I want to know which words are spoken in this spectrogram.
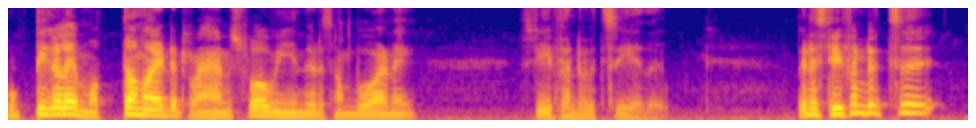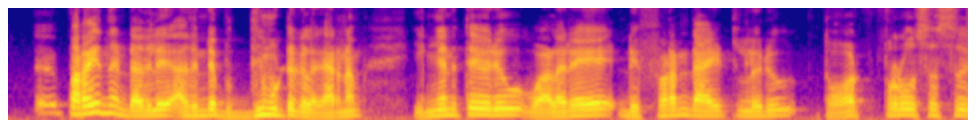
കുട്ടികളെ മൊത്തമായിട്ട് ട്രാൻസ്ഫോം ചെയ്യുന്നൊരു സംഭവമാണ് സ്റ്റീഫൻ റിറ്റ്സ് ചെയ്തത്. പിന്നെ സ്റ്റീഫൻ റിറ്റ്സ് പറയുന്നുണ്ട് അതിൽ അതിന്റെ ബുദ്ധിമുട്ടുകൾ കാരണം ഇങ്ങനത്തെ ഒരു വളരെ ഡിഫറന്റ് ആയിട്ടുള്ളൊരു തോട്ട് പ്രോസസ്സ്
